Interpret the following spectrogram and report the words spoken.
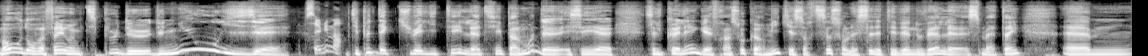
Maude, on va faire un petit peu de, de news. Absolument. Un petit peu d'actualité, là. Tiens, parle-moi de. C'est euh, c'est le collègue François Cormier qui a sorti ça sur le site de TVA Nouvelles euh, ce matin. Euh,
